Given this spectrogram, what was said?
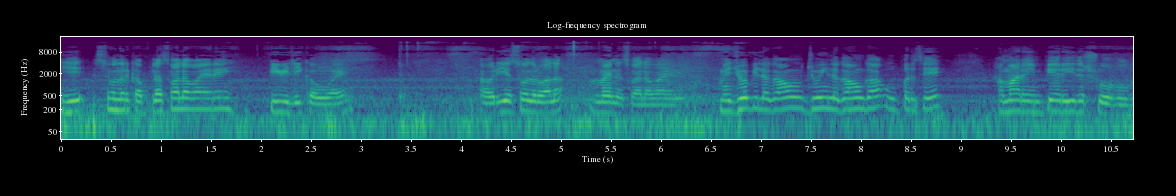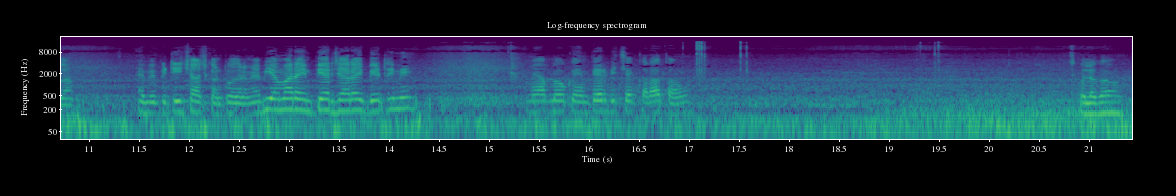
ये सोलर का प्लस वाला वायर है, पीवी लिखा हुआ है, और ये सोलर वाला माइनस वाला वायर है। मैं जो भी लगाऊँ, जो ही लगाऊँगा, ऊपर से हमारा एम्पियर इधर शो होगा। एम चार्ज कंट्रोलर में। अभी हमारा एम्पेयर जा रहा है बैटरी में। मैं आप लोगों को एम्पेयर भी चेक कराता हूँ। इसको लगाओ।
